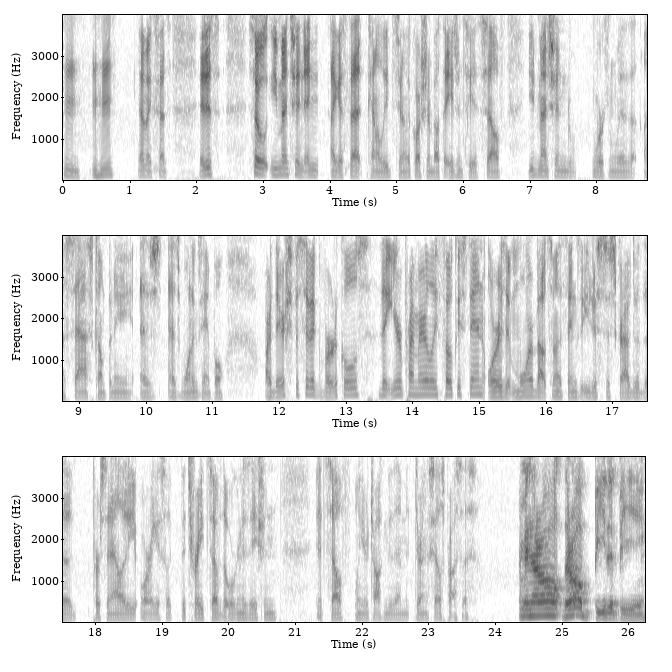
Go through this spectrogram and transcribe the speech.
Hmm. Mm-hmm. That makes sense. It is. So you mentioned, and I guess that kind of leads to another question about the agency itself. You'd mentioned working with a SaaS company as as one example. Are there specific verticals that you're primarily focused in, or is it more about some of the things that you just described with the personality, or I guess like the traits of the organization itself when you're talking to them during the sales process? I mean, they're all they're all B two B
